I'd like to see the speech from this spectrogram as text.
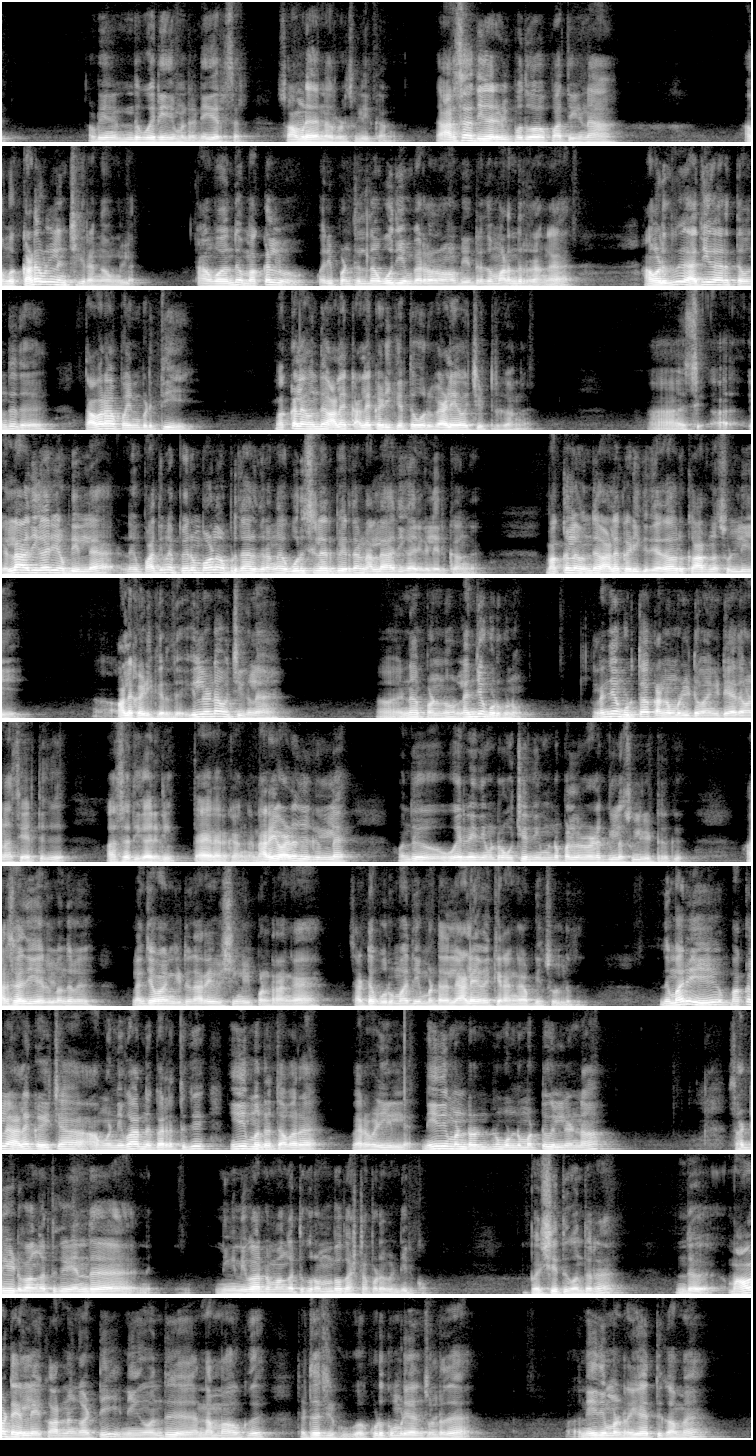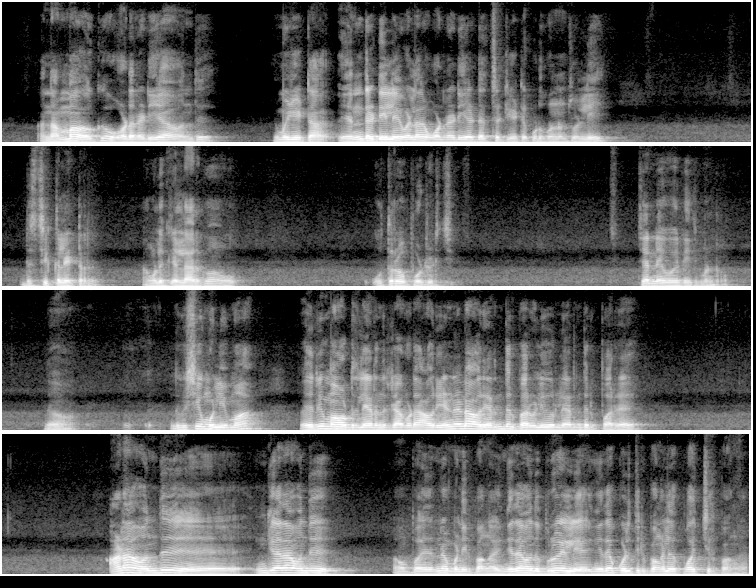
அப்படின்னு இந்த உயர்நீதிமன்ற நீதியரசர் சுவாமிநாதன் அவர்கள் சொல்லியிருக்காங்க. அரசு அதிகாரிகள் பொதுவாக பார்த்தீங்கன்னா அவங்க கடவுள் நினச்சிக்கிறாங்க அவங்கள. அவங்க வந்து மக்கள் வரி பணத்தில் தான் ஊதியம் பெறணும் அப்படின்றத மறந்துடுறாங்க. அவங்களுக்கு அதிகாரத்தை வந்து இது தவறாக பயன்படுத்தி மக்களை வந்து அலை அலைக்கடிக்கிறத ஒரு வேலையாக வச்சுக்கிட்டு இருக்காங்க எல்லா அதிகாரியும் அப்படி இல்லை. நீங்கள் பார்த்தீங்கன்னா பெரும்பாலும் அப்படி தான் இருக்கிறாங்க. ஒரு சிலர் பேர் தான் நல்ல அதிகாரிகள் இருக்காங்க. மக்களை வந்து அலக்கடிக்குது ஏதாவது ஒரு காரணம் சொல்லி அலக்கடிக்கிறது இல்லைன்னா வச்சுங்களேன் என்ன பண்ணணும்? லஞ்சம் கொடுக்கணும். லஞ்சம் கொடுத்தா கண்ணை மூடிட்டு வாங்கிட்டு எதை வேணால் செய்கிறதுக்கு அரசு அதிகாரிகள் தயாராக இருக்காங்க. நிறைய வழக்குகளில் வந்து உயர்நீதிமன்றம் உச்சநீதிமன்றம் பல்வேறு வழக்குகளில் சொல்லிகிட்டு இருக்குது அரசு அதிகாரிகள் வந்து லஞ்சம் வாங்கிட்டு நிறைய விஷயங்கள் பண்ணுறாங்க சட்டப்பூர்வமாக அதிகம் பண்ணுறதில்ல அலைய வைக்கிறாங்க அப்படின்னு சொல்லுது. இந்த மாதிரி மக்களை அலைக்கழிச்சா அவங்க நிவாரணம் பெறத்துக்கு நீதிமன்றம் தவிர வேறு வழி இல்லை. நீதிமன்றம்னு ஒன்று மட்டும் இல்லைன்னா சர்டிஃபிகேட் வாங்குறதுக்கு எந்த நீங்கள் நிவாரணம் வாங்கிறதுக்கு ரொம்ப கஷ்டப்பட வேண்டியிருக்கும். இப்போ விஷயத்துக்கு வந்துடுறேன் இந்த மாவட்ட எல்லையை காரணம் காட்டி நீங்கள் வந்து அந்த அம்மாவுக்கு சர்டிஃபிகேட் கொடுக்க முடியாதுன்னு சொல்கிறத நீதிமன்றம் ஏற்றுக்காமல் அந்த அம்மாவுக்கு உடனடியாக வந்து இமிடியேட்டாக எந்த டிலே வேணால் உடனடியாக டெத் சர்டிஃபிகேட்டை கொடுக்கணும்னு சொல்லி டிஸ்ட்ரிக்ட் கலெக்டர் அவங்களுக்கு எல்லாருக்கும் உத்தரவு போட்டுடுச்சு. சென்னை உயர்நீதிமன்றம். இந்த விஷயம் மூலியமாக வெதிரி மாவட்டத்தில் இறந்துட்டா கூட அவர் என்னென்னா அவர் இறந்துருப்பார் வெளியூரில் இறந்துருப்பார். ஆனால் வந்து இங்கே தான் வந்து இப்போ என்ன பண்ணியிருப்பாங்க இங்கே தான் வந்து புரோயில் இங்கே தான் கொளுத்திருப்பாங்க இல்லை புதைச்சிருப்பாங்க?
